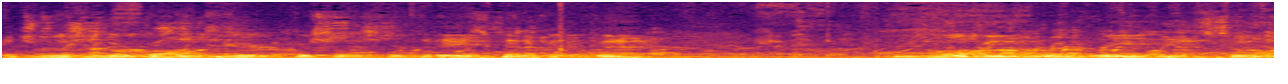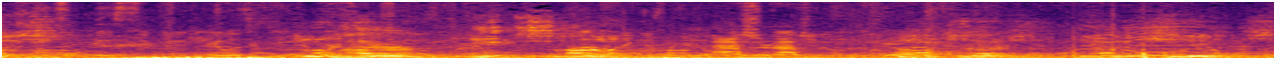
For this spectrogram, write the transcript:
Introducing our volunteer officials for today's benefit event. Please welcome referee Nate Stewart, umpire Nate Starling, judge David Shields,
